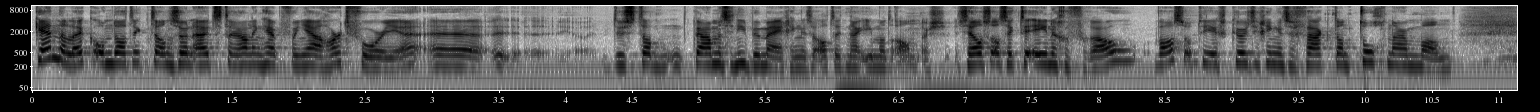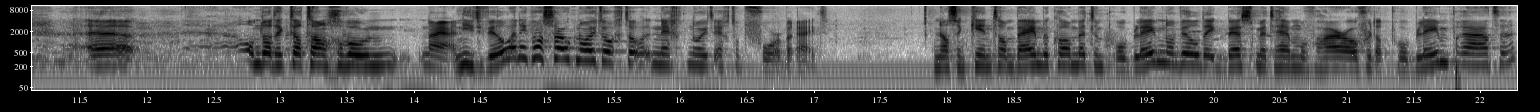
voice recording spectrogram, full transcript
kennelijk, omdat ik dan zo'n uitstraling heb van ja, hard voor je. eh, eh, dus dan kwamen ze niet bij mij, gingen ze altijd naar iemand anders. Zelfs als ik de enige vrouw was op die excursie, gingen ze vaak dan toch naar een man. Omdat ik dat dan gewoon nou ja, niet wil. En ik was er ook nooit echt, nooit echt op voorbereid. En als een kind dan bij me kwam met een probleem, dan wilde ik best met hem of haar over dat probleem praten.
